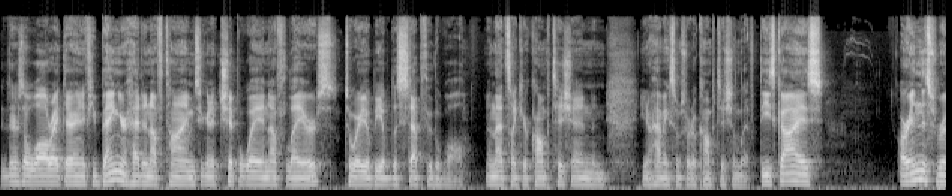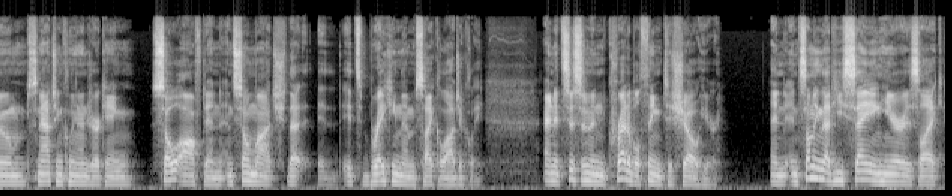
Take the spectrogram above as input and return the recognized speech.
there's a wall right there, and if you bang your head enough times, you're gonna chip away enough layers to where you'll be able to step through the wall." and that's like your competition and you know having some sort of competition lift. These guys are in this room snatching, clean, and jerking so often and so much that it's breaking them psychologically, and it's just an incredible thing to show here. And and something that he's saying here is like,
